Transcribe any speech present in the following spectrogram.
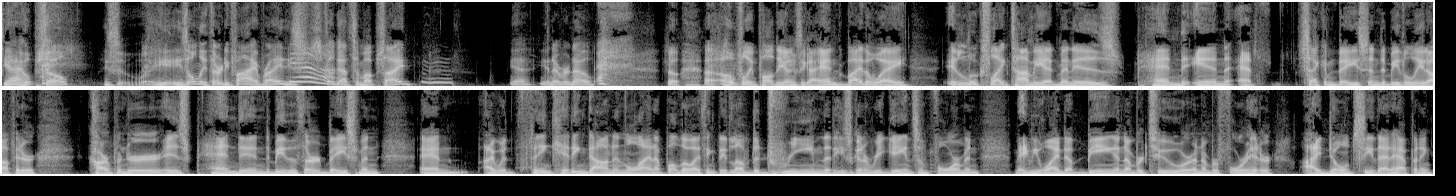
Yeah, I hope so. He's he's only 35, right? He's Yeah. still got some upside. Mm. Yeah, you never know. so uh, hopefully Paul DeJong's the guy. And by the way, it looks like Tommy Edman is penned in at second base and to be the leadoff hitter. Carpenter is penned in to be the third baseman, and I would think hitting down in the lineup. Although I think they'd love to dream that he's going to regain some form and maybe wind up being a number two or a number four hitter. I don't see that happening.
